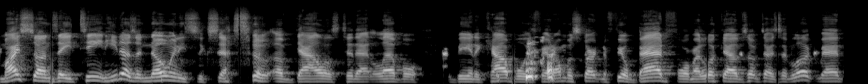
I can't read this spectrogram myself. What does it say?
My son's 18. He doesn't know any success of, of Dallas to that level. Being a Cowboy fan, I'm almost starting to feel bad for him. I look at him sometimes. I said, "Look, man,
